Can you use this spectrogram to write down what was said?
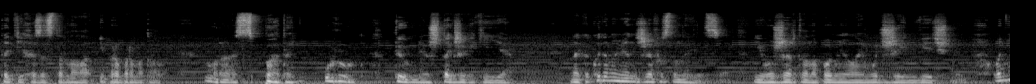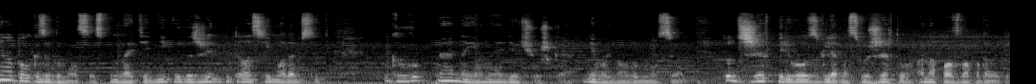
Та тихо застонала и пробормотала. «Мразь, падаль, урод, ты умрешь так же, как и я». На какой-то момент Джефф остановился. Его жертва напомнила ему Джейн Вечную. Он ненадолго задумался, вспоминая те дни, когда Джейн пыталась ему отомстить. «Глупая наивная девчушка», — невольно улыбнулся он. Тут Джефф перевел взгляд на свою жертву, она ползла по дороге.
